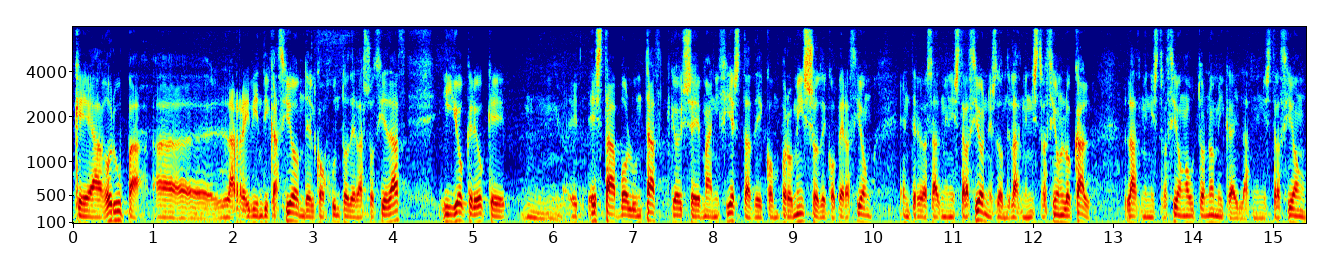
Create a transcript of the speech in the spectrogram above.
que agrupa eh, la reivindicación del conjunto de la sociedad y yo creo que mm, esta voluntad que hoy se manifiesta de compromiso, de cooperación entre las administraciones, donde la administración local, la administración autonómica y la administración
